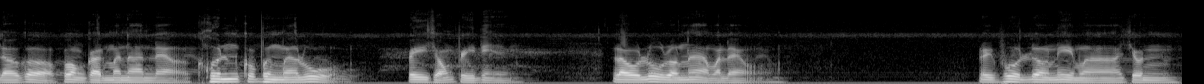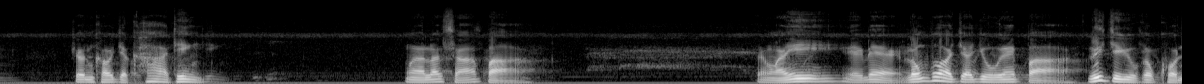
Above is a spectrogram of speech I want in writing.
เราก็ป้องกันมานานแล้ว คนก็เพิ่งมารู้ปีสองปีนี่เอง เรารู้ลงหน้ามาแล้วเลยพูดเรื่องนี้มาจน จนเขาจะฆ่าทิ้ง มารักษาป่าสมัยแรกๆหลวงพ่อจะอยู่ในป่า หรือจะอยู่กับคน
